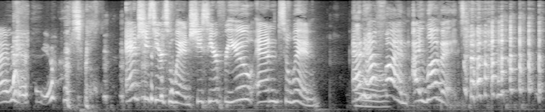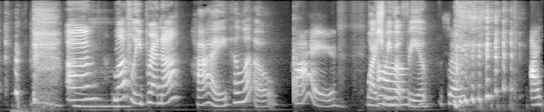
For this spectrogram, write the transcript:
I'm here for you. That's And she's here to win. She's here for you and to win. And have fun. I love it. um, lovely. Brenna. Hi. Hello. Hi. Why should we vote Um, for you? So I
